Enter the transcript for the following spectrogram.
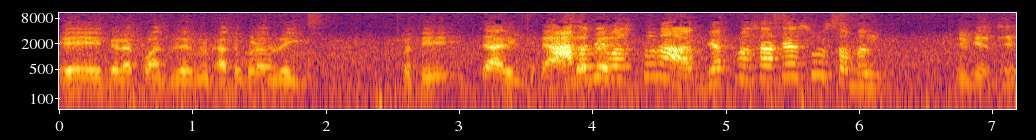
એ પેલા પાંચ હજારનું ખાતું પડવાનું રહી ગયું. પછી ચાલ્યું. આ બધી વસ્તુના અધ્યાત્મ સાથે શું સંબંધ? છે?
